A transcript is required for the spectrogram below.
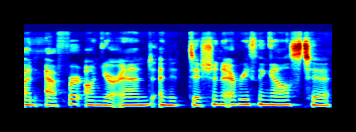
an effort on your end in addition to everything else to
